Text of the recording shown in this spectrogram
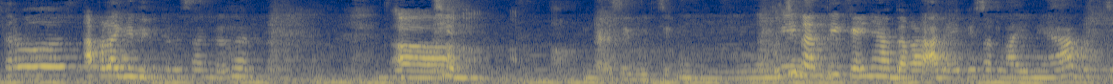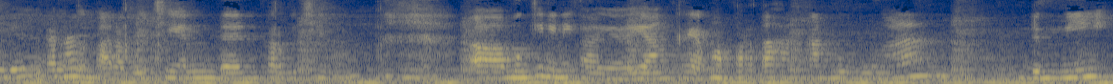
Terus apalagi nih? Keresahan keresahan bucin enggak sih bucin. Hmm, bucin nanti kayaknya bakal ada episode lainnya bucin karena untuk para bucin dan perbucinan. Uh, mungkin ini kali ya yang kayak mempertahankan hubungan demi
